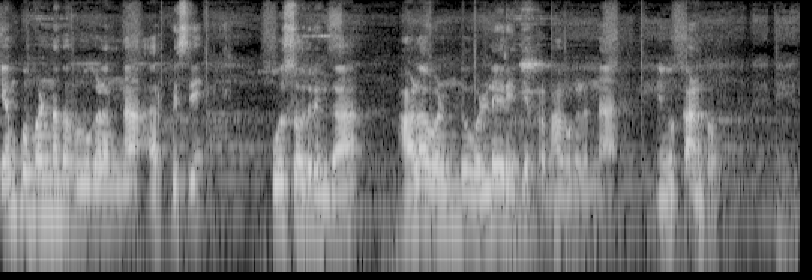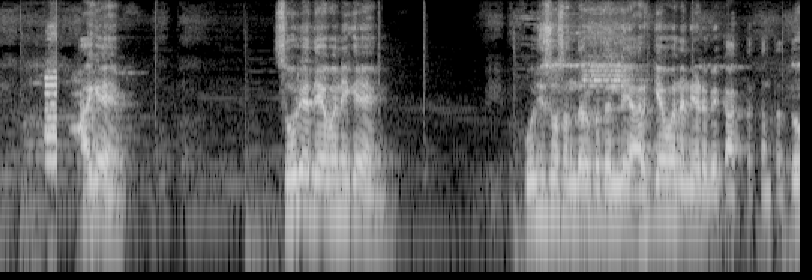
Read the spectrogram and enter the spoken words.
ಕೆಂಪು ಬಣ್ಣದ ಹೂವುಗಳನ್ನು ಅರ್ಪಿಸಿ ಪೂಸೋದ್ರಿಂದ ಬಹಳ ಒಂದು ಒಳ್ಳೆಯ ರೀತಿಯ ಪ್ರಭಾವಗಳನ್ನು ನೀವು ಕಾಣಬಹುದು. ಹಾಗೆ ಸೂರ್ಯ ದೇವನಿಗೆ ಪೂಜಿಸುವ ಸಂದರ್ಭದಲ್ಲಿ ಅರ್ಘ್ಯವನ್ನು ನೀಡಬೇಕಾಗ್ತಕ್ಕಂಥದ್ದು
